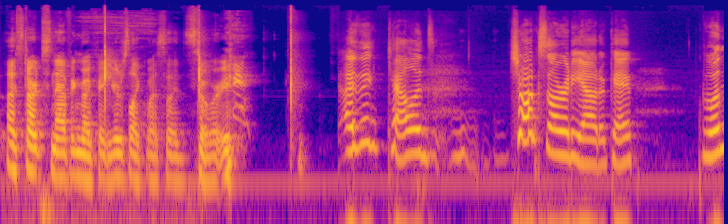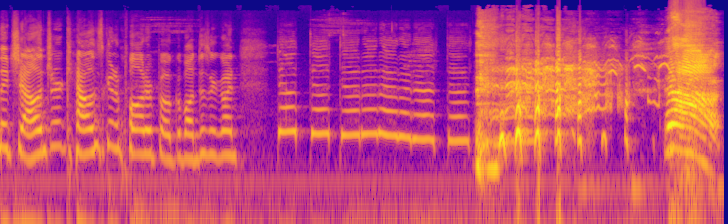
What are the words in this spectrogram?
I start snapping my fingers like West Side Story. I think Calynn's Chunk's already out. Okay. When they challenge her, Calynn's gonna pull out her Pokemon, just going da da da da da da da. ah!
